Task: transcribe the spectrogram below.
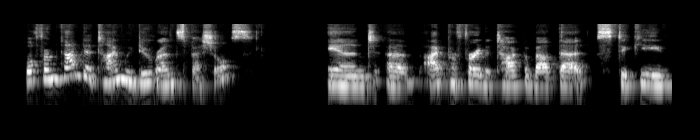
Well, from time to time, we do run specials, and uh, I prefer to talk about that sticky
